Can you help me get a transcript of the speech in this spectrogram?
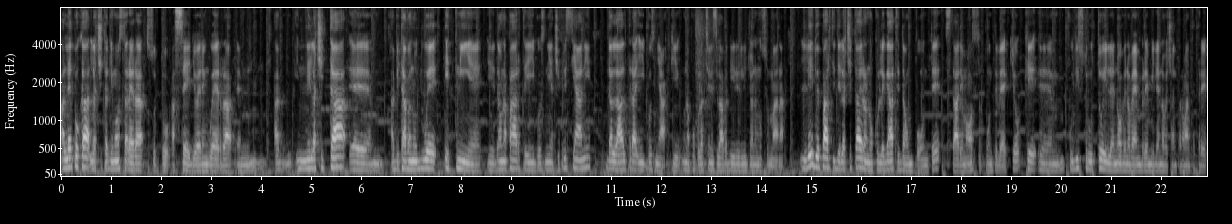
All'epoca la città di Mostar era sotto assedio, era in guerra. Ehm, ab- nella città ehm, abitavano due etnie, eh, da una parte i bosniaci cristiani, dall'altra i bosgnacchi, una popolazione slava di religione musulmana. Le due parti della città erano collegate da un ponte, Stare Most, Ponte Vecchio, che ehm, fu distrutto il 9 novembre 1993.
